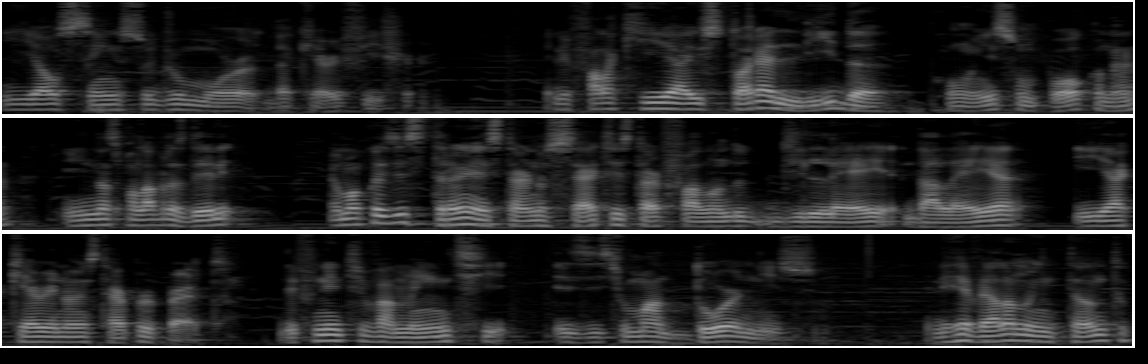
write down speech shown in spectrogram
e ao senso de humor da Carrie Fisher. Ele fala que a história lida com isso um pouco, né? E nas palavras dele, é uma coisa estranha estar no set e estar falando de Leia, da Leia e a Carrie não estar por perto. Definitivamente existe uma dor nisso. Ele revela, no entanto,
